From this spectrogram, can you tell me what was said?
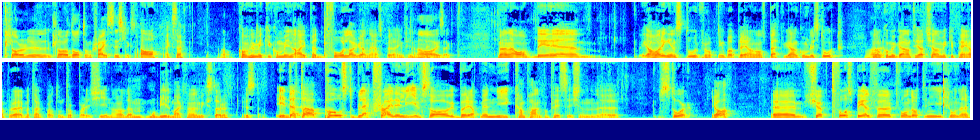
klarar du, klarar datorn crisis liksom? Ja, exakt. Ja. Kom, hur mycket kommer min iPad 2 lagga när jag spelar Infinity? Ja, exakt. Men ja, det är... Jag har ingen stor förhoppning på att PlayerUnknown's Battleground kommer bli stort. Men de Nej, kommer garanterat tjäna mycket pengar på det här med tanke på att de droppar det i Kina och den mobilmarknaden är mycket större. Just det. I detta post Black Friday-liv så har vi börjat med en ny kampanj på Playstation eh, Store. Ja, Eh, köp två spel för 289 kronor.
